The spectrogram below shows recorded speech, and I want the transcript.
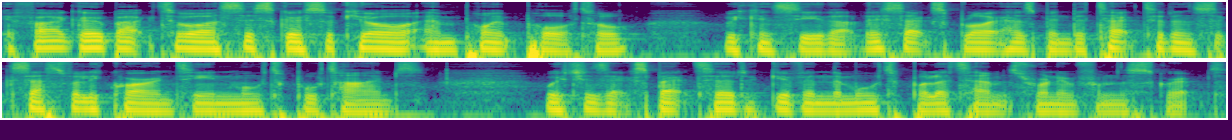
If I go back to our Cisco Secure Endpoint portal, we can see that this exploit has been detected and successfully quarantined multiple times, which is expected given the multiple attempts running from the script.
